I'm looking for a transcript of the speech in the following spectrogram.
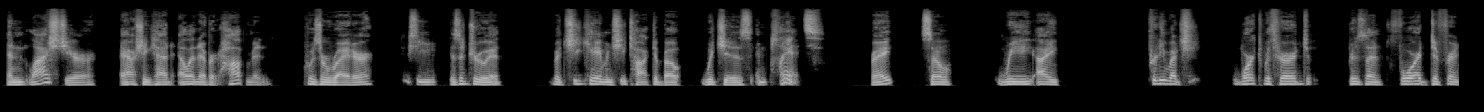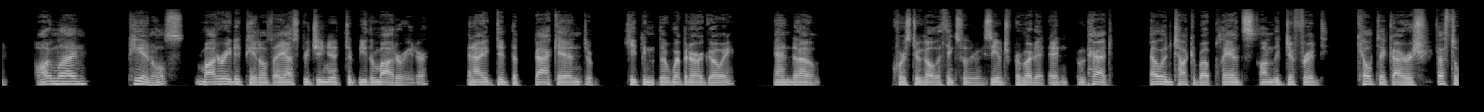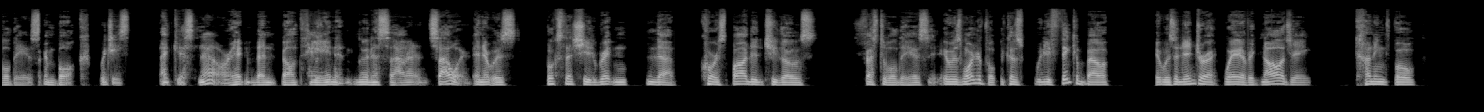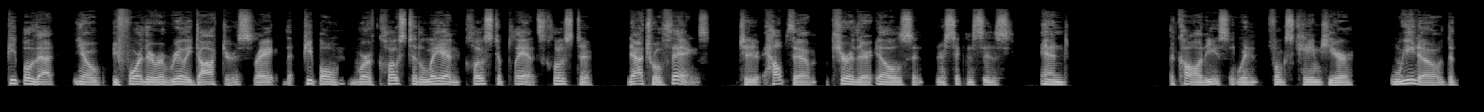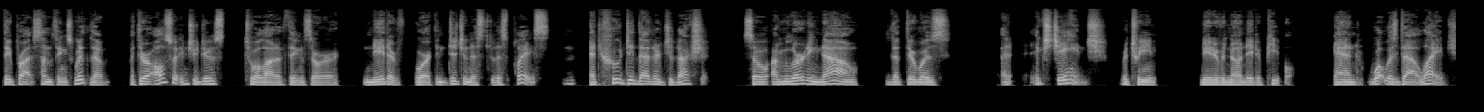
And last year, I actually had Ellen Evert Hopman, who's a writer. She is a druid, but she came and she talked about witches and plants, right? So we, I pretty much worked with her to present four different online panels, moderated panels. I asked Virginia to be the moderator and I did the back end of keeping the webinar going. And, uh, of course, doing all the things for the museum to promote it. And we've had Ellen talk about plants on the different Celtic Irish festival days Imbolc, which is, I guess now, right? And then Beltane and Lunasa and Samhain. And it was books that she had written that corresponded to those festival days. It was wonderful because when you think about it was an indirect way of acknowledging cunning folk, people that you know, before there were really doctors, right? That people were close to the land, close to plants, close to natural things to help them cure their ills and their sicknesses. And the colonies, when folks came here, we know that they brought some things with them, but they were also introduced to a lot of things that were native or indigenous to this place. Mm. And who did that introduction? So I'm learning now that there was an exchange between native and non-native people. And what was that like?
